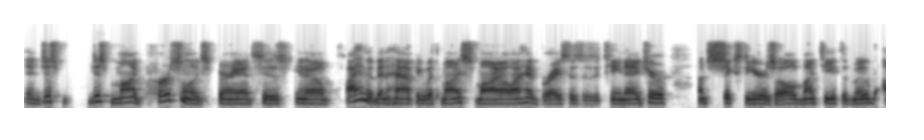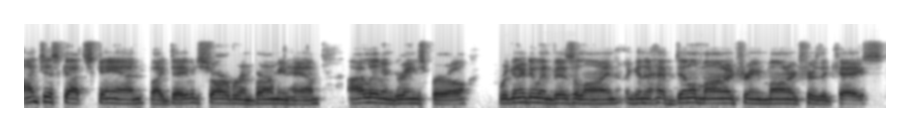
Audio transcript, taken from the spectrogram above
and just just my personal experience is, you know, I haven't been happy with my smile. I had braces as a teenager. I'm 60 years old. My teeth have moved. I just got scanned by David Sarver in Birmingham. I live in Greensboro. We're going to do Invisalign. I'm going to have dental monitoring monitor the case.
